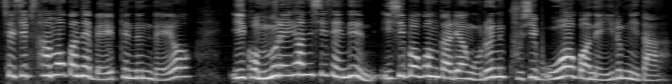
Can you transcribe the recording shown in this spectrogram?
73억 원에 매입했는데요. 이 건물의 현 시세는 20억 원가량 오른 95억 원에 이릅니다.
